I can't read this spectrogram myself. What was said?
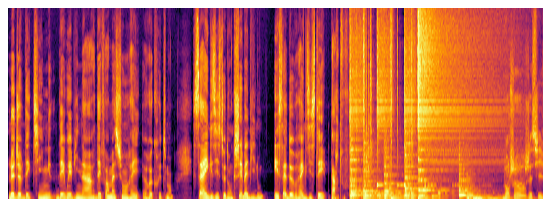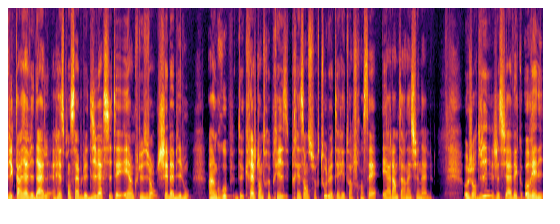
le job dating, des webinars, des formations recrutement. Ça existe donc chez Babylou et ça devrait exister partout. Bonjour, je suis Victoria Vidal, responsable diversité et inclusion chez Babylou, un groupe de crèches d'entreprise présent sur tout le territoire français et à l'international. Aujourd'hui, je suis avec Aurélie,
